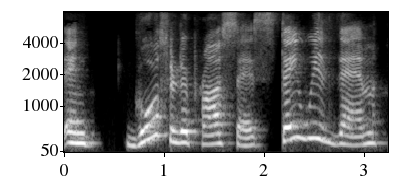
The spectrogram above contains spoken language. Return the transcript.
and go through the process stay with them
